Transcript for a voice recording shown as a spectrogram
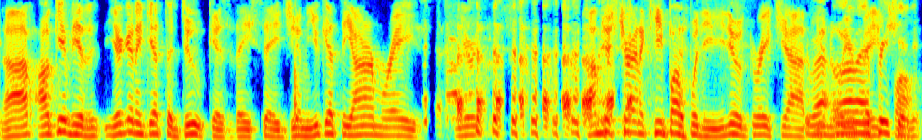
Uh, I'll give you. The, you're going to get the Duke, as they say, Jim. You get the arm raised. You're, I'm just trying to keep up with you. You do a great job. You know well, I appreciate it.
